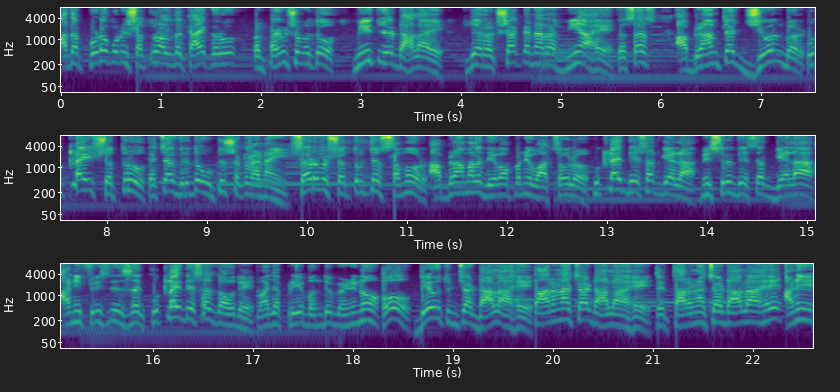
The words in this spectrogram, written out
आता पुढं कोणी शत्रू आलं तर काय करू? पण परमेश्वर म्हणतो मी तुझ्या ढाला आहे. तुझ्या रक्षा करणारा मी आहे. तसंच अब्रामच्या जीवनभर कुठलाही शत्रू त्याच्या विरुद्ध उठू शकला नाही. सर्व शत्रूच्या समोर अब्रामाला देवापणे वाचवलं. कुठल्याही देशात गेला मिश्र देशात गेला आणि फ्रिस्ती देशात कुठल्याही देशात जाऊ दे. माझ्या प्रिय बंधू बहिणीनो हो देव तुमच्या डाल आहे. तारणाचा डाल आहे. ते तारणाचा डाल आहे आणि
